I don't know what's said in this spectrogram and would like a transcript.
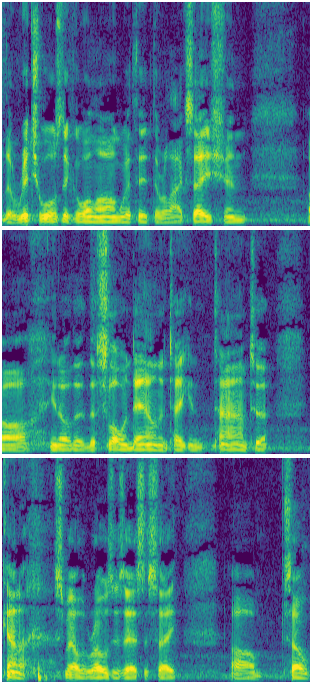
the rituals that go along with it, the relaxation, uh, you know, the the slowing down and taking time to kind of smell the roses, as to say. Um, so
